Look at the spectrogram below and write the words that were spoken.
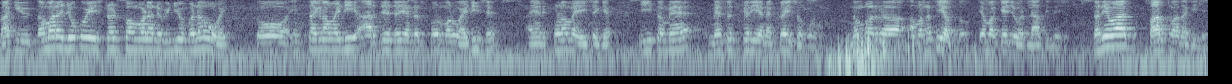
બાકી તમારે જો કોઈ સ્ટડ ફાર્મ વાળાને વીડિયો બનાવવો હોય, તો Instagram ID RJ Jay underscore મારું આઈડી છે. અહીંયા ખૂણામાં આવી શકે એ તમે મેસેજ કરી અને કહી શકો છો. નંબર આમાં નથી આપતો એમાં કહેજો એટલે આપી દઈશ. ધન્યવાદ ભારત માતા કી જય.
